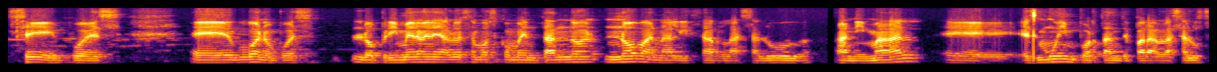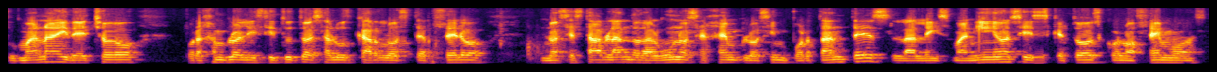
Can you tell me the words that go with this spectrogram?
Sí, pues bueno, pues lo primero, ya lo estamos comentando, no banalizar la salud animal. Eh, es muy importante para la salud humana y, de hecho, por ejemplo, el Instituto de Salud Carlos III nos está hablando de algunos ejemplos importantes. La leishmaniosis que todos conocemos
